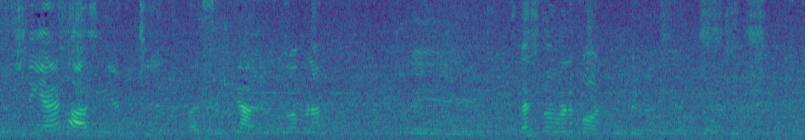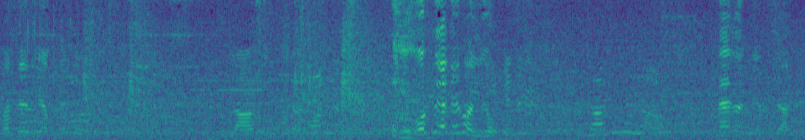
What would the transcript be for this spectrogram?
ਕੁਛ ਨਹੀਂ ਹੈ ਖਾਸ ਨਹੀਂ ਹੈ ਕੁਛ ਬਸ ਧਿਆਨ ਰੱਖਿਓ ਆਪਣਾ। ਤੇ ਵੈਸੇ ਤਾਂ ਉਹਨਾਂ ਨੇ ਪਾਉਣ ਪੂਣ ਦੇਣਾ ਨਹੀਂ ਹੈ ਬਸ ਫਿਰ ਵੀ ਆਪਣੇ ਕੋਲ। ਲਾਸਟ ਉੱਥੇ ਆ ਕੇ ਖੋਲਿਓ। ਜਾ ਕੇ ਬੋਲੋ। ਹਾਂ ਮੈਂ ਜਾਂਦੀ ਹਾਂ ਜਾ ਕੇ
